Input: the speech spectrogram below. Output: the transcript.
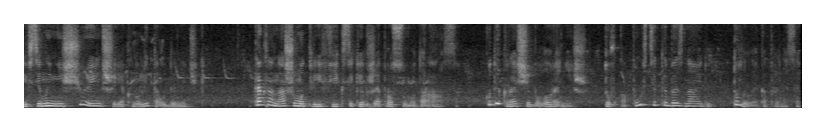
і всі ми ніщо інше, як нулі та одинички. Так на нашому тлі фіксики вже просунута раса. Куди краще було раніше. То в капусті тебе знайдуть, то лелека принесе.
